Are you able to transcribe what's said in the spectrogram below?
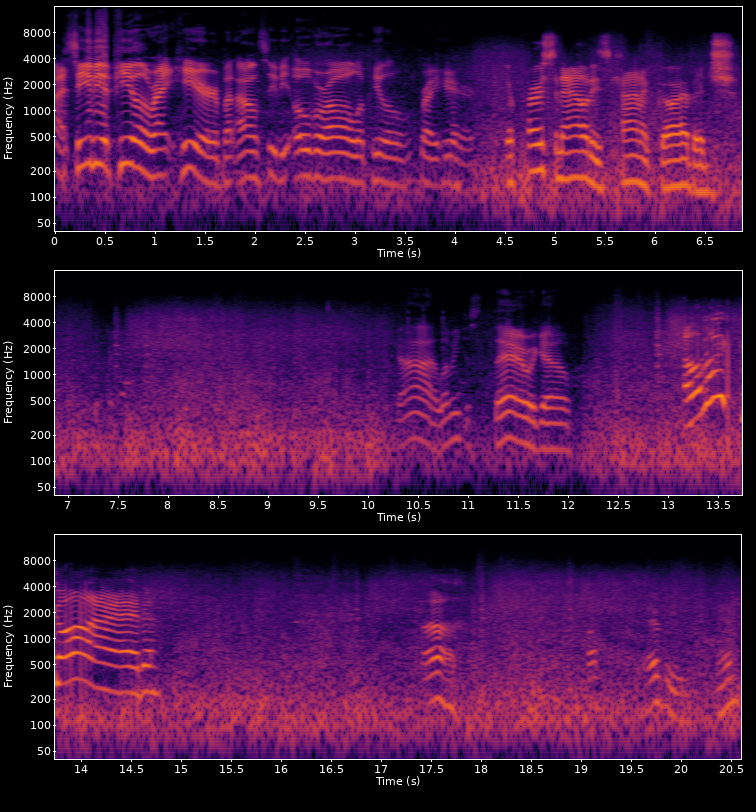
I see the appeal right here, but I don't see the overall appeal right here. your personality's kind of garbage. God, let me just. There we go. Oh my god! Ugh. Fuck heavy, man.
